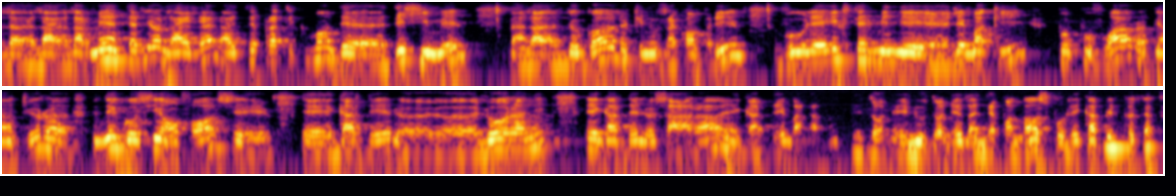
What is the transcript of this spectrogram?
l'armée intérieure, l'ALN, a été pratiquement décimée. Ben, de Gaulle, qui nous a compris, voulait exterminer les maquis pour pouvoir, bien sûr, négocier en force et, garder l'Oranie et garder le Sahara et garder, voilà, nous donner l'indépendance pour les Kabyles peut-être.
